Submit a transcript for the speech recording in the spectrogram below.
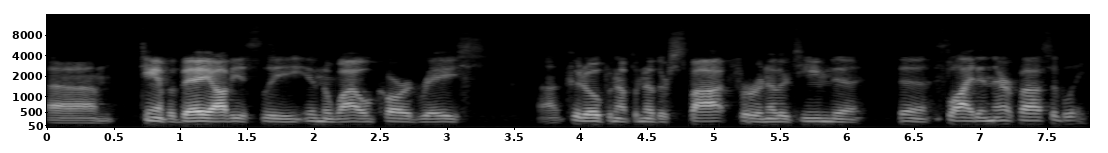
Um, Tampa Bay, obviously, in the wild card race, uh, could open up another spot for another team to, to slide in there, possibly.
